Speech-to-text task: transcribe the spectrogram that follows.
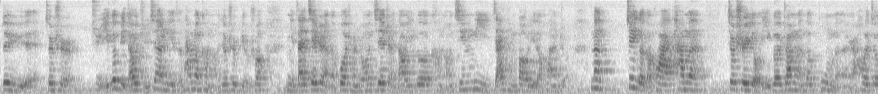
对于就是举一个比较局限的例子，他们可能就是比如说你在接诊的过程中接诊到一个可能经历家庭暴力的患者，那这个的话他们。就是有一个专门的部门，然后就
